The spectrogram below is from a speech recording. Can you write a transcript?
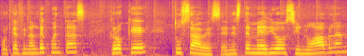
Porque al final de cuentas, creo que tú sabes, en este medio, si no hablan,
